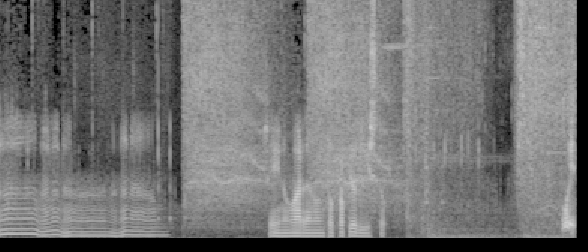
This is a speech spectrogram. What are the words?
Ah, na na na na. Sì, no, guarda, non t'ho proprio visto. Puoi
